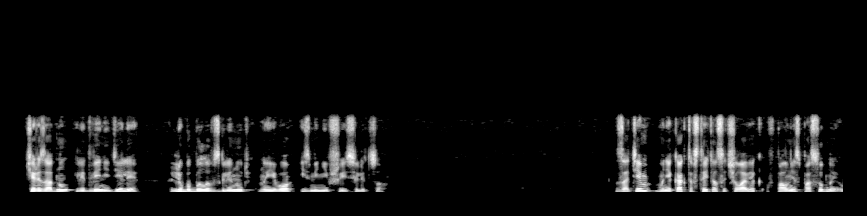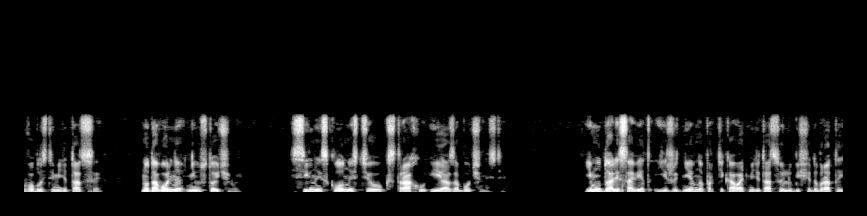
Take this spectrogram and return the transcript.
Через одну или две недели любо было взглянуть на его изменившееся лицо. Затем мне как-то встретился человек, вполне способный в области медитации, но довольно неустойчивый, с сильной склонностью к страху и озабоченности. Ему дали совет ежедневно практиковать медитацию любящей доброты.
